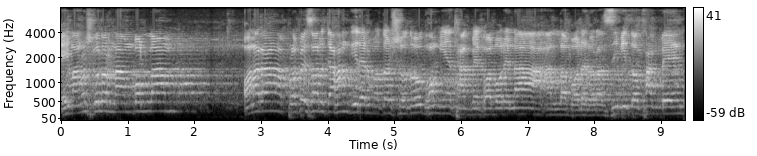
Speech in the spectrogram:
এই মানুষগুলোর নাম বললাম। ওনারা প্রফেসর জাহাঙ্গীরের মতো শুধু ঘুমিয়ে থাকবে কবরে না, আল্লাহ বলেন ওরা জীবিত থাকবে।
